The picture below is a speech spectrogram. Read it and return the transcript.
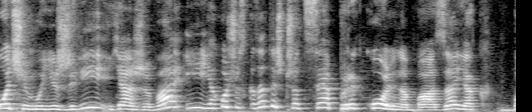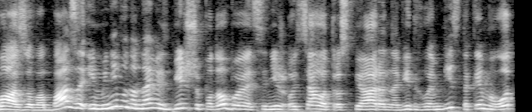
очі мої живі, я жива, і я хочу сказати, що це прикольна база, як базова база, і мені вона навіть більше подобається, ніж оця от розпіарена від Glambi з такими от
